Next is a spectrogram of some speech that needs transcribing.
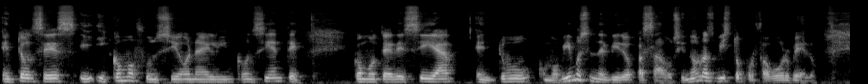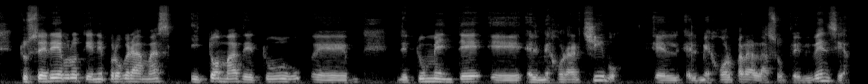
Entonces, ¿y, cómo funciona el inconsciente? Como te decía, en tu, como vimos en el video pasado, si no lo has visto, por favor, velo. Tu cerebro tiene programas y toma de tu, eh, de tu mente eh, el mejor archivo, el, el mejor para la sobrevivencia.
